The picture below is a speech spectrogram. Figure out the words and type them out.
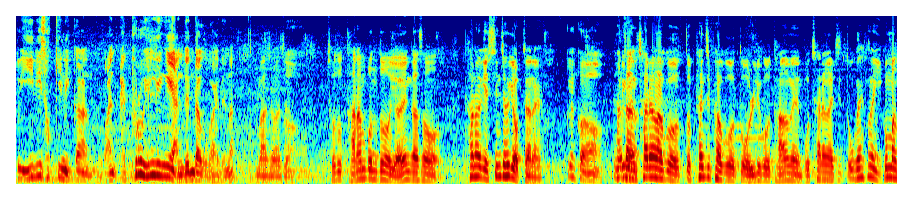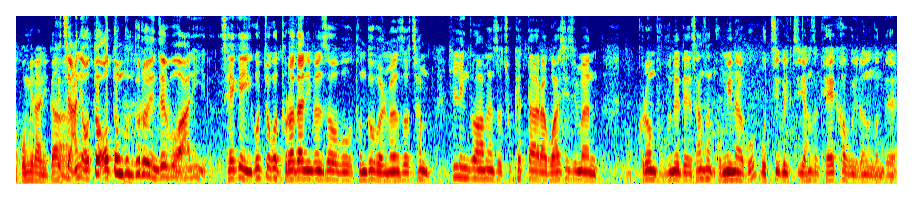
또 일이 섞이니까 완 100% 힐링이 안 된다고 봐야 되나? 맞아 맞아. 어. 저도 단 한 번도 여행 가서 편하게 쉰 적이 없잖아요. 그러니까 항상 우리가 촬영하고 또 편집하고 또 올리고 다음에 뭐 촬영할지 또 항상 이것만 고민하니까 그치 아니 어떤 어떤 분들은 이제 뭐 아니 세계 이곳저곳 돌아다니면서 뭐 돈도 벌면서 참 힐링도 하면서 좋겠다라고 하시지만 어, 그런 부분에 대해서 항상 고민하고 못 찍을지 항상 계획하고 이러는 건데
